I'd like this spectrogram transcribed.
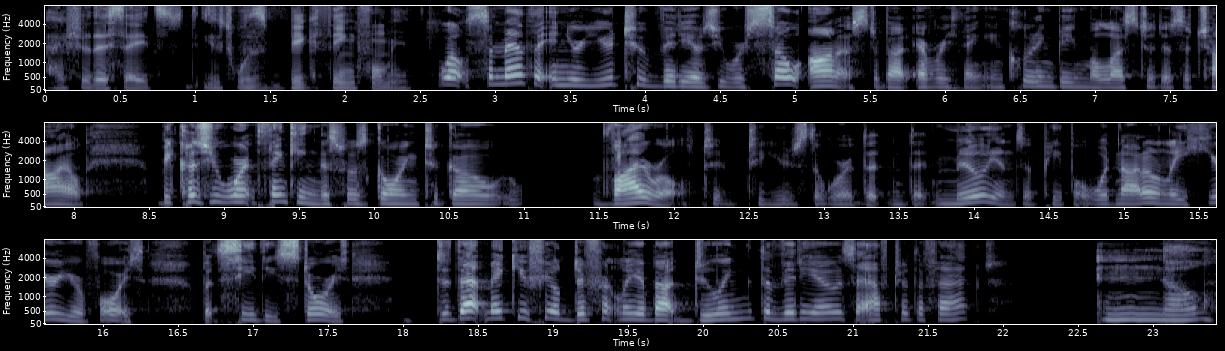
How should I say it's, it was big thing for me. Well, Samantha, in your YouTube videos, you were so honest about everything, including being molested as a child, because you weren't thinking this was going to go viral, to, to use the word, that, that millions of people would not only hear your voice, but see these stories. Did that make you feel differently about doing the videos after the fact? No.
